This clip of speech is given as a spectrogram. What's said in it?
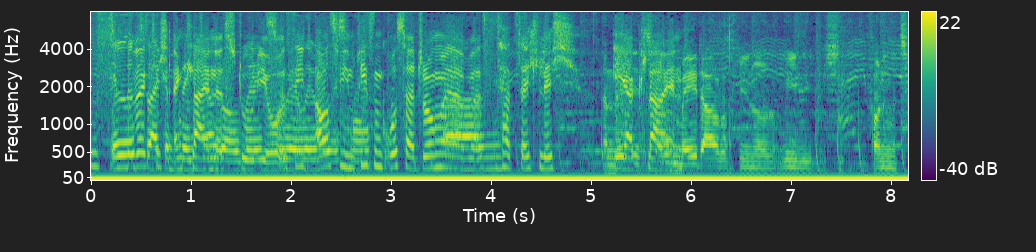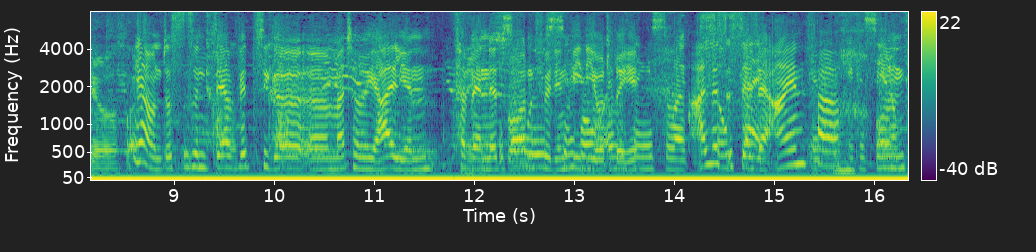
ist wirklich ein kleines Studio. Es sieht aus wie ein riesengroßer Dschungel, aber es ist tatsächlich eher klein. Ja, und es sind sehr witzige äh, Materialien verwendet worden für den Videodreh. Alles ist sehr, sehr einfach und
